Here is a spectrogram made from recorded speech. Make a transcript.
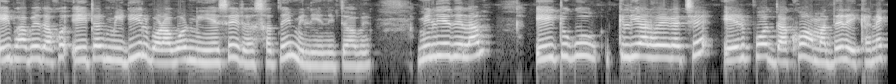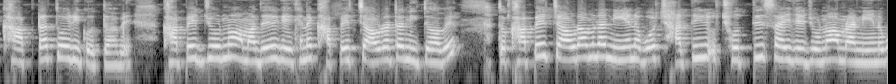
এইভাবে দেখো, এইটার মিডিল বরাবর নিয়ে এসে এটার সাথেই মিলিয়ে নিতে হবে। মিলিয়ে দিলাম এইটুকু ক্লিয়ার হয়ে গেছে। এরপর দেখো আমাদের এখানে খাপটা তৈরি করতে হবে। খাপের জন্য আমাদের এখানে খাপের চাওড়াটা নিতে হবে। তো খাপের চাওড়া আমরা নিয়ে নেব ছাতি ছত্রিশ সাইজের জন্য আমরা নিয়ে নেব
